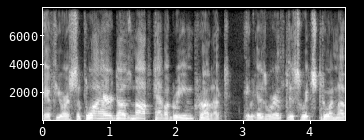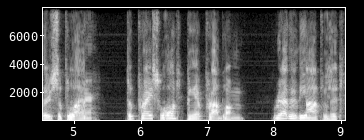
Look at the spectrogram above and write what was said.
If your supplier does not have a green product, it is worth to switch to another supplier. The price won't be a problem. Rather the opposite,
